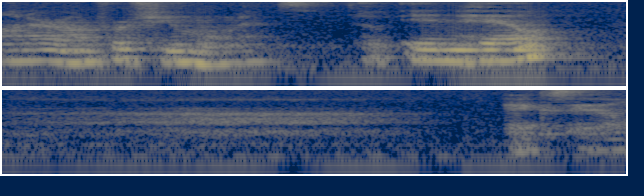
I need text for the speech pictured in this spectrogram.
on our own for a few moments. Inhale, exhale.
